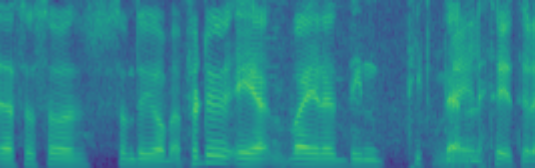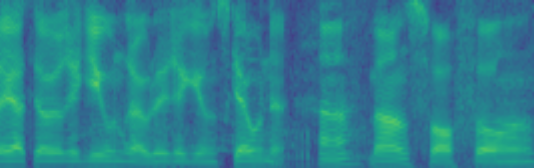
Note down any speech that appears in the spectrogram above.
alltså, så, som du jobbar... För du är, vad är det din titel? Min titel är att jag är regionråd i Region Skåne Ja, med ansvar för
